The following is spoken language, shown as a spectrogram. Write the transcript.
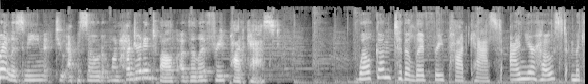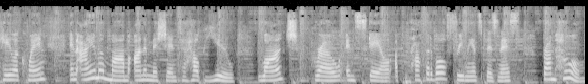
are listening to episode 112 of the Live Free podcast. Welcome to the Live Free podcast. I'm your host, Micala Quinn, and I am a mom on a mission to help you launch, grow, and scale a profitable freelance business from home.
